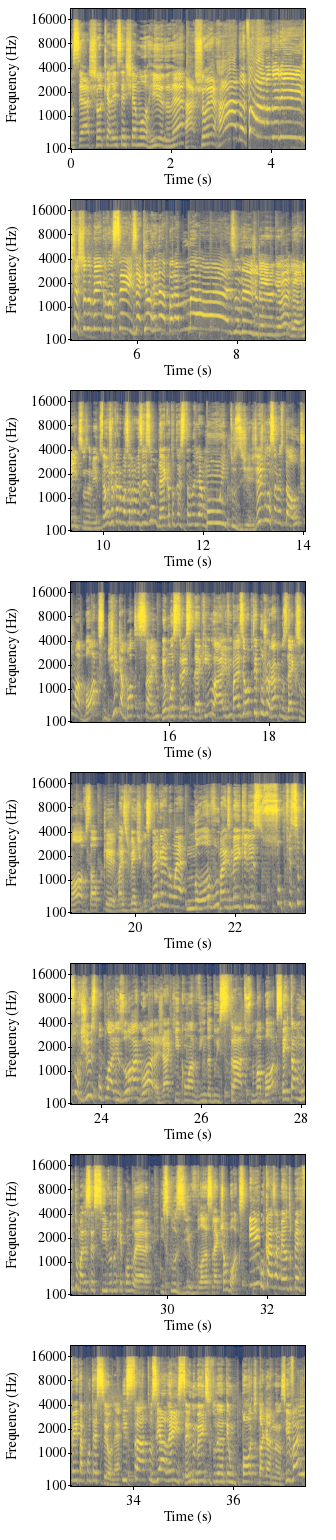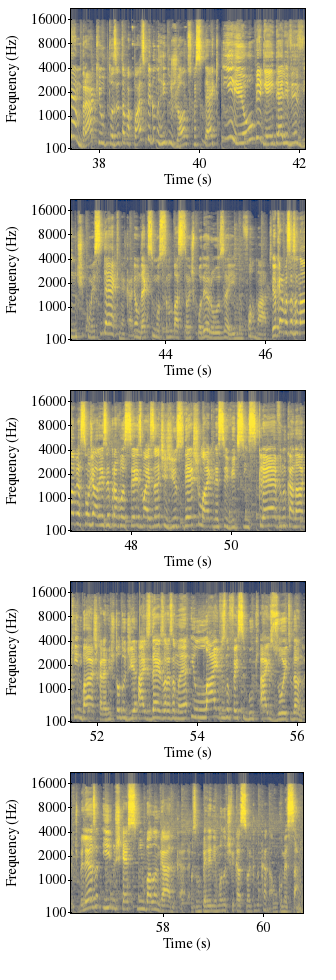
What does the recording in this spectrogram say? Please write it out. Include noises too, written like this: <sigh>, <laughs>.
Você achou que ali você tinha morrido, né? Achou errado! Fala, duelistas! Tudo bem com vocês? Aqui é o Renan para mais um vídeo do Duel Links, meus amigos. Hoje eu quero mostrar pra vocês um deck que eu tô testando ele há muitos dias. Desde o lançamento da última box, o dia que a box saiu, eu mostrei esse deck em live, mas eu optei por jogar com os decks novos, tal, porque é mais divertido. Esse deck ele não é novo, mas meio que ele surgiu e se popularizou agora, já que com a vinda do Stratos numa box, ele tá muito mais acessível do que quando era exclusivo lá da Selection Box. E o casamento perfeito aconteceu, né? Stratos e Aleister, e no meio disso tudo ainda tem um pote da ganância. E vale lembrar que o Tozer tava quase pegando o rei dos jogos com esse deck, e eu peguei DLV 20 com esse deck, né, cara? É um deck se mostrando bastante poderoso aí no formato. Eu quero mostrar essa nova versão de Aleister pra vocês, mas antes disso, deixa o like nesse vídeo, se inscreve no canal aqui embaixo, cara. É vídeo todo dia às 10 horas da manhã e lives no Facebook às 8 da noite, beleza? E não esquece o sininho balangado, cara, pra você não perder nenhuma notificação aqui do canal. Vamos começar.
